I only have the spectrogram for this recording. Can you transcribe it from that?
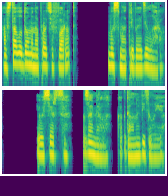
А встал у дома напротив ворот, высматривая Дилару. Его сердце замерло, когда он увидел её.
